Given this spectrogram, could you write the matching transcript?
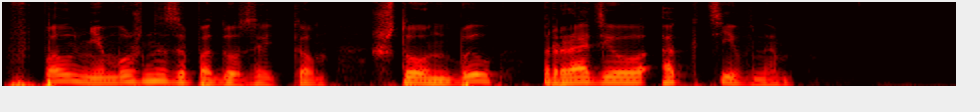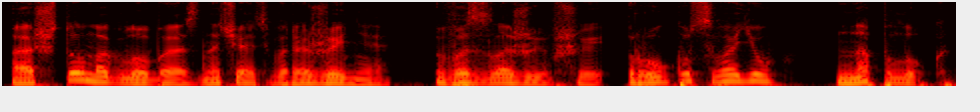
вполне можно заподозрить в том, что он был радиоактивным. А что могло бы означать выражение «возложивший руку свою на плуг»?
